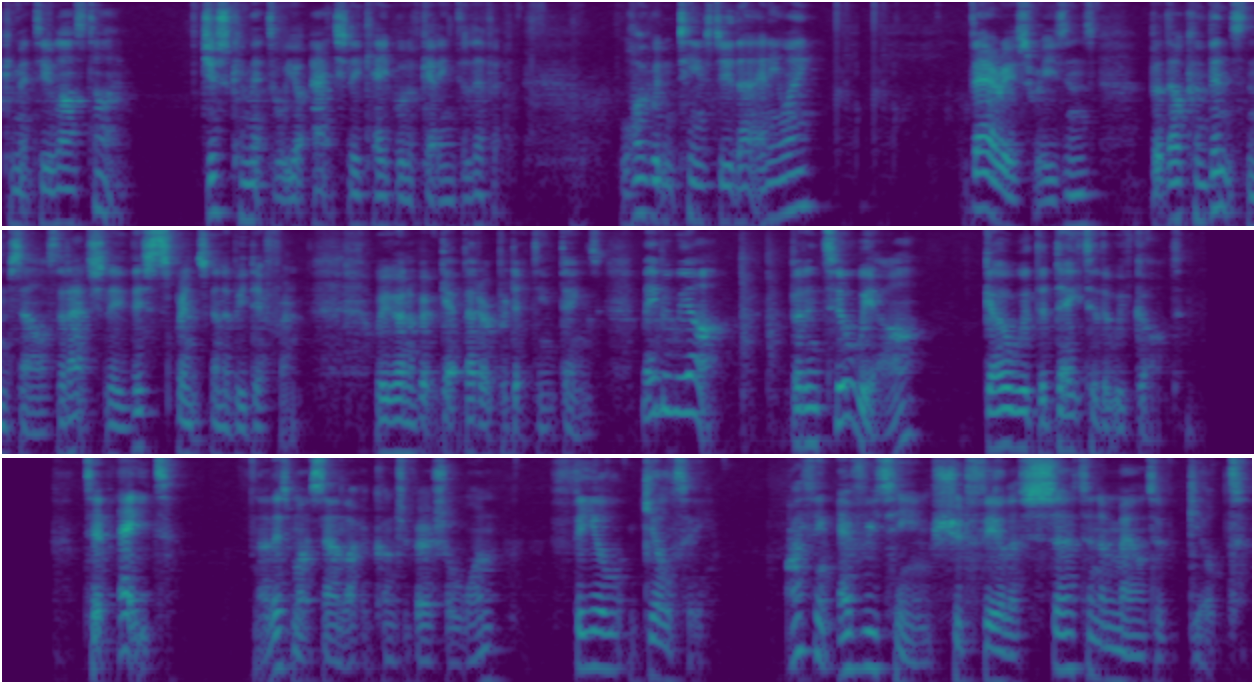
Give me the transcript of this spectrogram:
commit to last time. Just commit to what you're actually capable of getting delivered. Why wouldn't teams do that anyway? Various reasons, but they'll convince themselves that actually this sprint's going to be different. We're going to get better at predicting things. Maybe we are, but until we are, go with the data that we've got. Tip 8, now this might sound like a controversial one, feel guilty. I think every team should feel a certain amount of guilt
